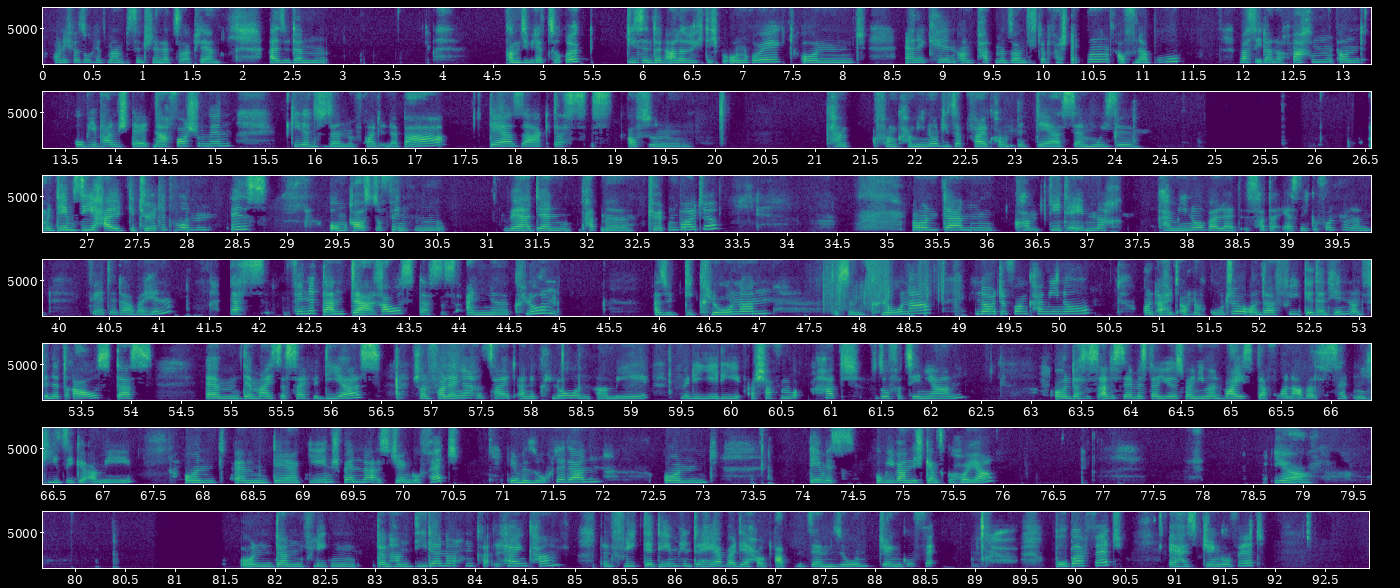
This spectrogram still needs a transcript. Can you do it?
Und ich versuche jetzt mal ein bisschen schneller zu erklären. Also dann kommen sie wieder zurück. die sind dann alle richtig beunruhigt und Anakin und Padme sollen sich dann verstecken auf Naboo, was sie dann noch machen und Obi-Wan stellt Nachforschungen, geht dann zu seinem Freund in der Bar. Der sagt, dass es auf so ein Kam von Camino dieser Pfeil kommt, mit der Sam Weasel, mit dem sie halt getötet worden ist, um rauszufinden, wer denn Padme töten wollte. Und dann kommt, geht er eben nach Camino, weil er das hat er erst nicht gefunden und dann fährt er dabei hin. Das findet dann daraus, dass es eine Klon, also die Klonern, das sind Kloner, die Leute von Camino und halt auch noch gute. Und da fliegt er dann hin und findet raus, dass ähm, der Meister Seife Diaz schon vor längerer Zeit eine Klonarmee für die Jedi erschaffen hat, so vor zehn Jahren. Und das ist alles sehr mysteriös, weil niemand weiß davon, aber das ist halt eine riesige Armee. Und ähm, der Genspender ist Django Fett. Den besucht er dann. Und dem ist Obi-Wan nicht ganz geheuer. Ja. Und dann fliegen, dann haben die da noch einen kleinen Kampf. Dann fliegt er dem hinterher, weil der haut ab mit seinem Sohn Django Fett. Boba Fett. Er heißt Django Fett.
